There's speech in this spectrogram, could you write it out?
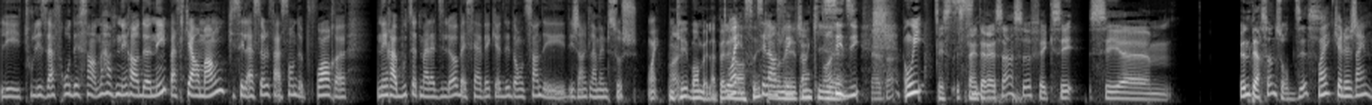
les, tous les afro-descendants à venir en donner parce qu'il en manque. Puis c'est la seule façon de pouvoir venir à bout de cette maladie-là, ben, c'est avec euh, des dons de sang des, des gens de la même souche. Ouais. OK, bon, ben l'appel est Ouais, lancé c'est lancé. les gens qui... Ouais. C'est dit. Intéressant. Oui, C'est intéressant, ça. Fait que c'est c'est, euh, une personne sur dix. ouais, que le gène.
